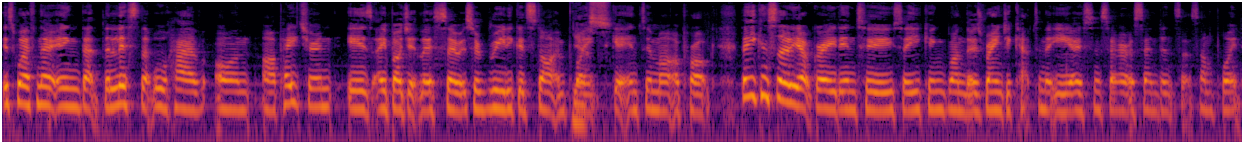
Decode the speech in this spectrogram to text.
it's worth noting that the list that we'll have on our Patreon is a budget list, so it's a really good starting point Yes. to get into Martyr Proc that you can slowly upgrade into, so you can run those Ranger Captain of Eos and Serra Ascendants at some point.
